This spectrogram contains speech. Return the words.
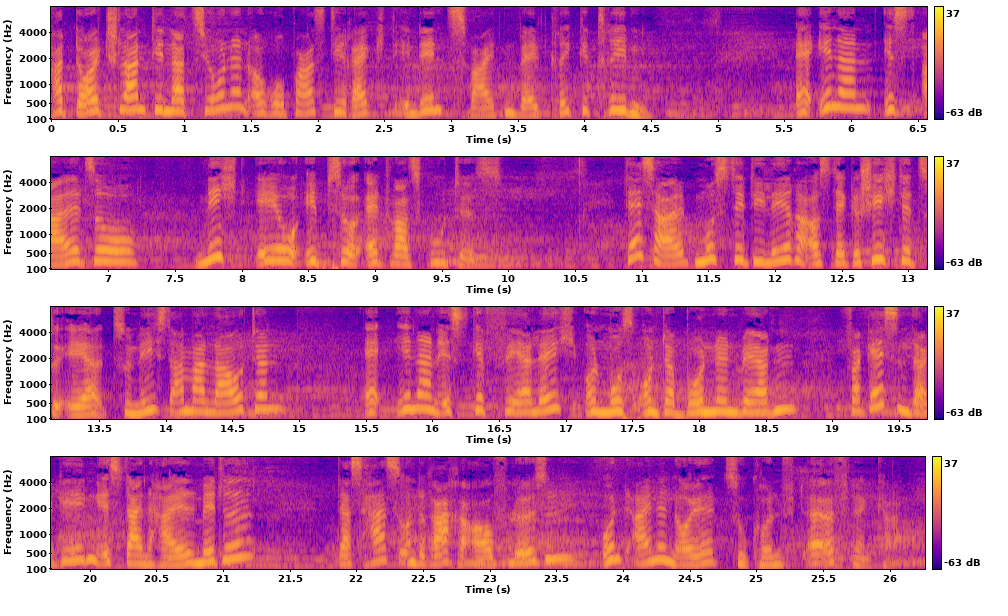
hat Deutschland die Nationen Europas direkt in den Zweiten Weltkrieg getrieben. Erinnern ist also nicht eo ipso etwas Gutes. Deshalb musste die Lehre aus der Geschichte zunächst einmal lauten, Erinnern ist gefährlich und muss unterbunden werden. Vergessen dagegen ist ein Heilmittel, das Hass und Rache auflösen und eine neue Zukunft eröffnen kann.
